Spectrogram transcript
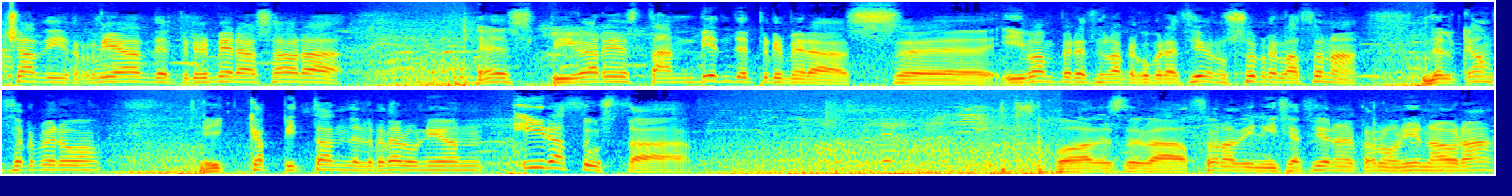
Chadi Riad de primeras ahora Espigares también de primeras. Eh, Iván Pérez en la recuperación sobre la zona del cancerbero y capitán del Real Unión Irazusta. Juega desde la zona de iniciación el Real Unión ahora.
